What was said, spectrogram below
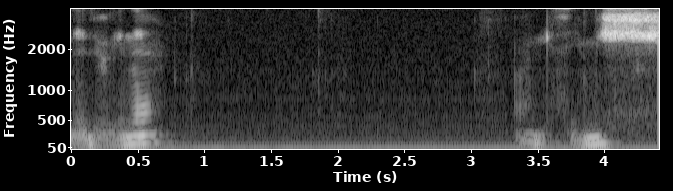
Ne diyor yine? Hangisiymiş?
